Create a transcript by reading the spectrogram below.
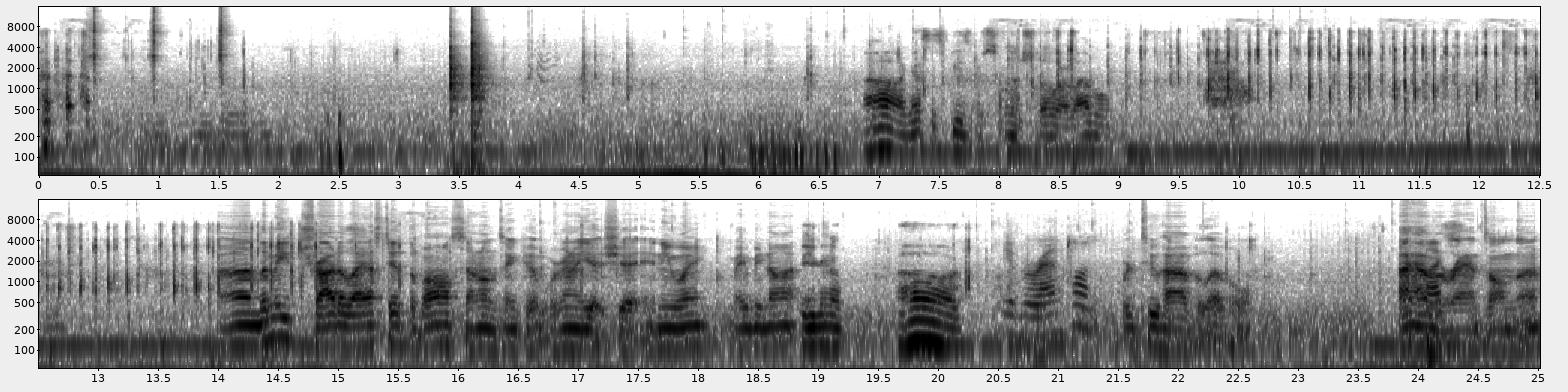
oh, I guess it's because they're so much lower level. Uh, let me try to last hit the boss. I don't think that we're gonna get shit anyway. Maybe not. You're gonna. Oh, You have a rant on? We're too high of a level. I have a rant on though.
